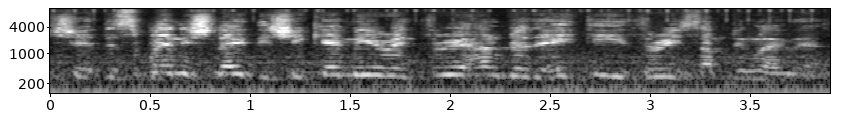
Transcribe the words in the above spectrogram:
She, the Spanish lady. She came here in 383, something like that.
